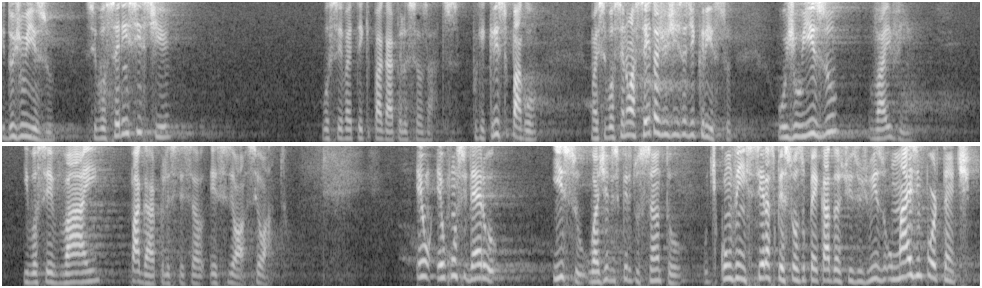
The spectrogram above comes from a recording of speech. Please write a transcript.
E do juízo, se você insistir, você vai ter que pagar pelos seus atos. Porque Cristo pagou. Mas se você não aceita a justiça de Cristo, o juízo vai vir. E você vai pagar pelo esse, esse ó, seu ato. Eu, eu considero isso, o agir do Espírito Santo, de convencer as pessoas do pecado, da justiça e do juízo, o mais importante.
